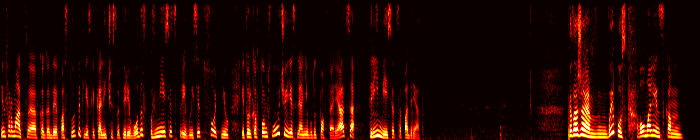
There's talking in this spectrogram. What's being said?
Информация в КГД поступит, если количество переводов в месяц превысит сотню. И только в том случае, если они будут повторяться три месяца подряд. Продолжаем выпуск. В Алмалинском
